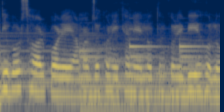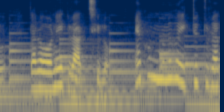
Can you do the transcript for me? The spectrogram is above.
ডিভোর্স হওয়ার পরে আমার যখন এখানে নতুন করে বিয়ে হলো, তারা অনেক রাগ ছিল। এখন মনে হয় একটু একটু রাগ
